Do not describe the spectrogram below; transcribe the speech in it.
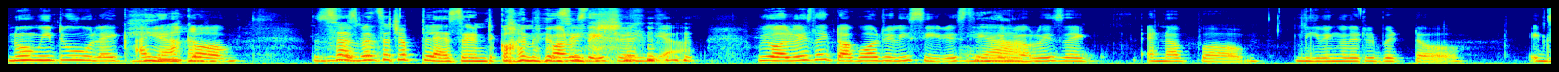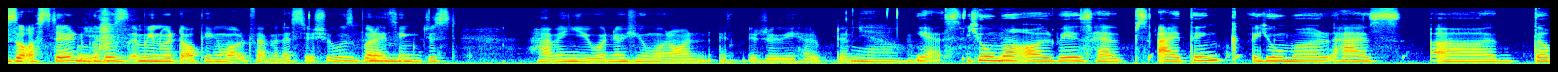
No, me too. Like I Yeah. think uh, this, This has been a such a pleasant conversation. conversation. yeah, we always like talk about really serious things, and we always like end up uh, leaving a little bit uh, exhausted Yeah. because I mean we're talking about feminist issues, but I Mhm. think just having you and your humor on it, it really helped. And Yeah. Yes, humor Yeah. always helps. I think humor has uh, the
